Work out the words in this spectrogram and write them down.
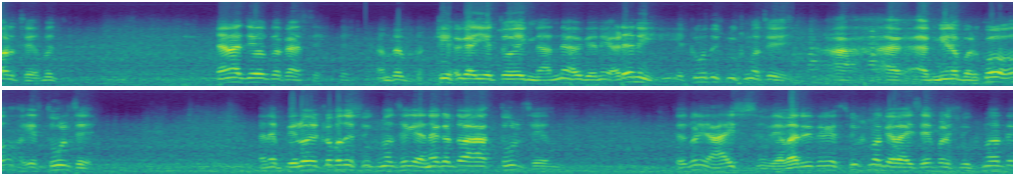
ઓર છે બસ. એના જેવો પ્રકાશ છે. અંદર ભઠ્ઠી હગાઈએ તો એ જ્ઞાન ને હગે નહીં. અડે નહીં. એટલું બધું સૂક્ષ્મ છે. અગ્નિનો ભડકો એ સ્થૂળ છે. અને પેલો એટલો બધો સૂક્ષ્મ છે કે એના કરતા આ સ્થૂળ છે? આ વ્યવહારિક રીતે સૂક્ષ્મ કહેવાય છે પણ સૂક્ષ્મ તો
